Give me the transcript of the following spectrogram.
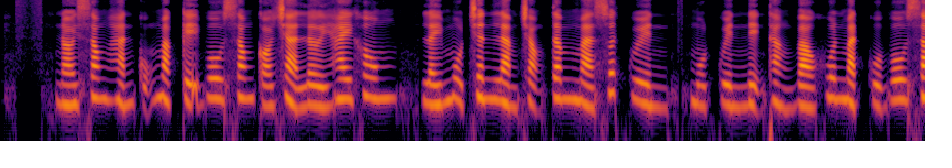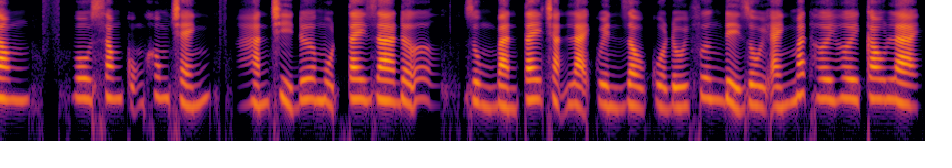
Nói xong hắn cũng mặc kệ vô song có trả lời hay không, lấy một chân làm trọng tâm mà xuất quyền, một quyền nện thẳng vào khuôn mặt của vô song. Vô song cũng không tránh, hắn chỉ đưa một tay ra đỡ, dùng bàn tay chặn lại quyền dầu của đối phương để rồi ánh mắt hơi hơi cau lại.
